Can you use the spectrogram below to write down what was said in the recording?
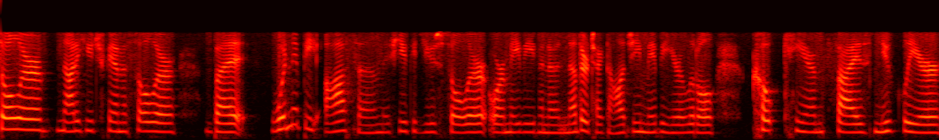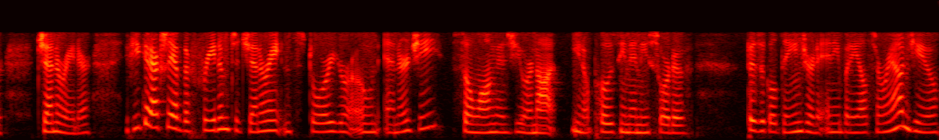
solar, not a huge fan of solar, but wouldn't it be awesome if you could use solar or maybe even another technology, maybe your little Coke can sized nuclear generator, if you could actually have the freedom to generate and store your own energy, so long as you are not, you know, posing any sort of physical danger to anybody else around you,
